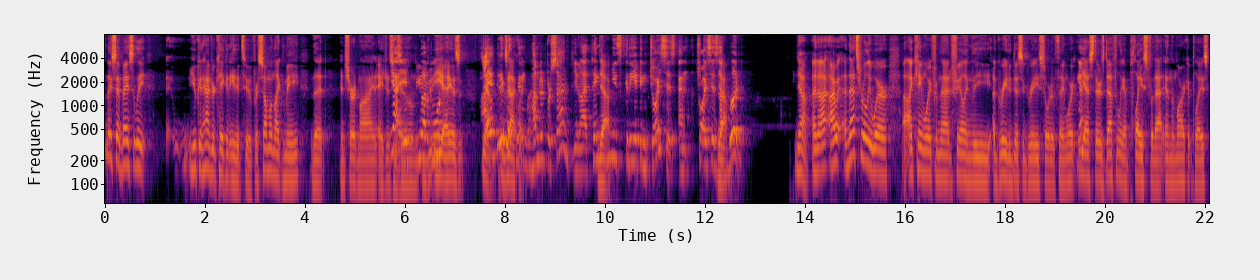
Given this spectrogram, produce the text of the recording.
And they said basically, you can have your cake and eat it too. For someone like me that InsuredMine, agency yeah, Zoom, more, EA is. Yeah, I agree exactly. with him 100%. You know, I think yeah. he's creating choices and choices yeah. are good. Yeah, and I, I, and that's really where uh, I came away from that feeling the agree to disagree sort of thing. Where yeah. yes, there's definitely a place for that in the marketplace,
